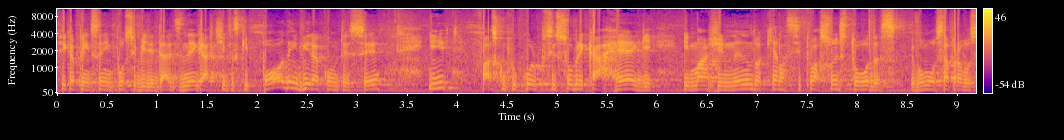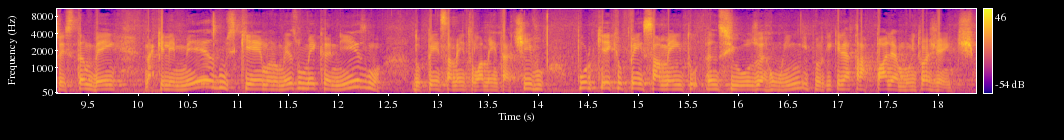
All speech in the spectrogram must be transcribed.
fica pensando em possibilidades negativas que podem vir a acontecer e faz com que o corpo se sobrecarregue imaginando aquelas situações todas. Eu vou mostrar para vocês também, naquele mesmo esquema, no mesmo mecanismo do pensamento lamentativo, por que, que o pensamento ansioso é ruim e por que, que ele atrapalha muito a gente.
